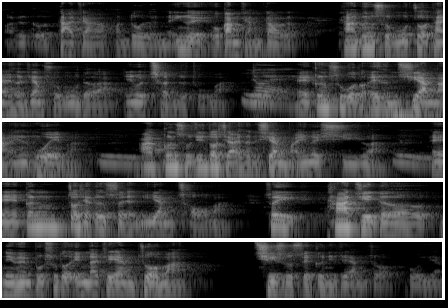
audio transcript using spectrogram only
啊，这个大家很多人的，因为我刚讲到的，他跟属木做，他也很像属木的啊，因为辰是土嘛，对，哎，跟属火做，哎，很像啊，因为未嘛，嗯，啊，跟属金做起来很像嘛，因为虚嘛，嗯，哎，跟做起来跟水人一样丑嘛，所以他觉得你们不是都应该这样做吗？其实谁跟你这样做不一样。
